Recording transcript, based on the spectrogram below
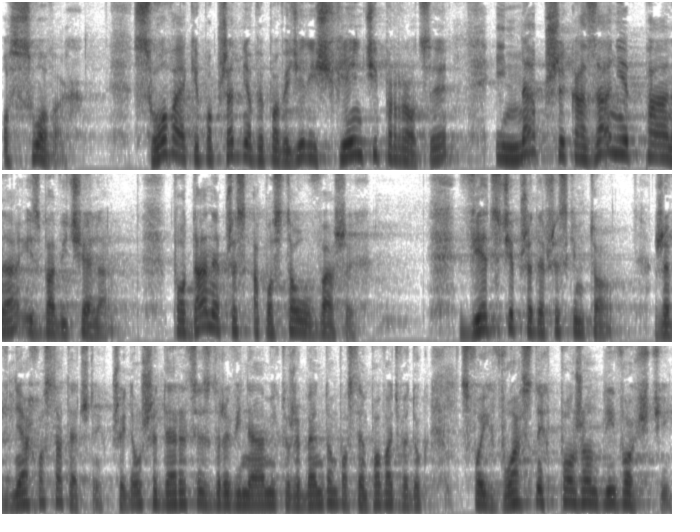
O słowach. Słowa, jakie poprzednio wypowiedzieli święci prorocy i na przykazanie Pana i Zbawiciela, podane przez apostołów Waszych. Wiedzcie przede wszystkim to, że w dniach ostatecznych przyjdą szydercy z drwinami, którzy będą postępować według swoich własnych porządliwości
